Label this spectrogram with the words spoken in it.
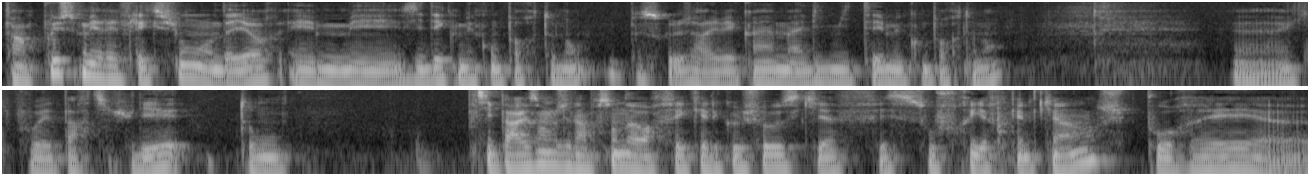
enfin plus mes réflexions d'ailleurs et mes idées que mes comportements, parce que j'arrivais quand même à limiter mes comportements. Euh, qui pouvaient être particuliers. Donc, si par exemple j'ai l'impression d'avoir fait quelque chose qui a fait souffrir quelqu'un, je pourrais euh,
